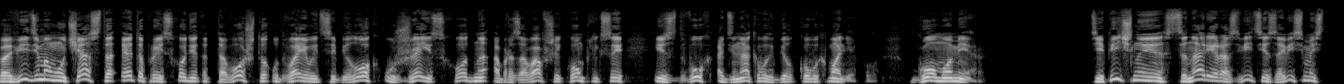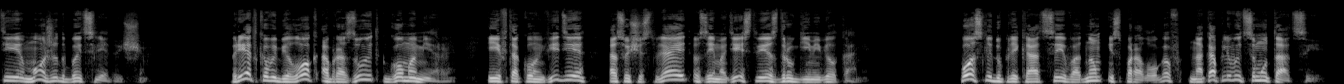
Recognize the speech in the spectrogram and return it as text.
По-видимому, часто это происходит от того, что удваивается белок, уже исходно образовавший комплексы из двух одинаковых белковых молекул — гомомеры. Типичный сценарий развития зависимости может быть следующим. Предковый белок образует гомомеры и в таком виде осуществляет взаимодействие с другими белками. После дупликации в одном из паралогов накапливаются мутации,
